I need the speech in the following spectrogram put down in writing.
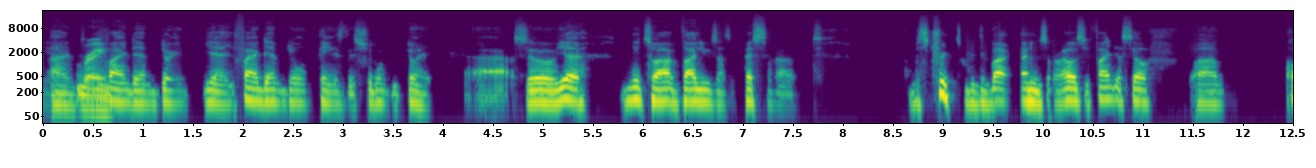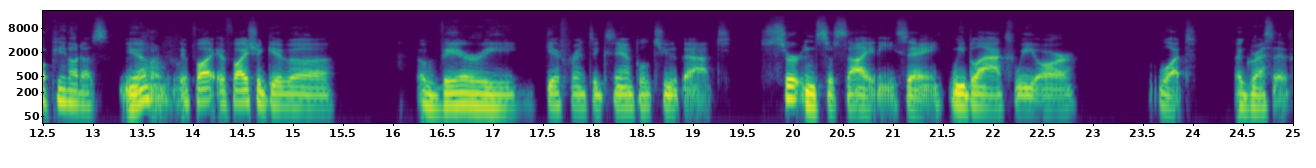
Yeah. And Right. you find them doing, yeah, you find them doing things they shouldn't be doing. Uh, so yeah, you need to have values as a person and be strict with the values, or else you find yourself um, copying others. Yeah, Um, if I if I should give a a very different example to that, certain society say we blacks we are what aggressive,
